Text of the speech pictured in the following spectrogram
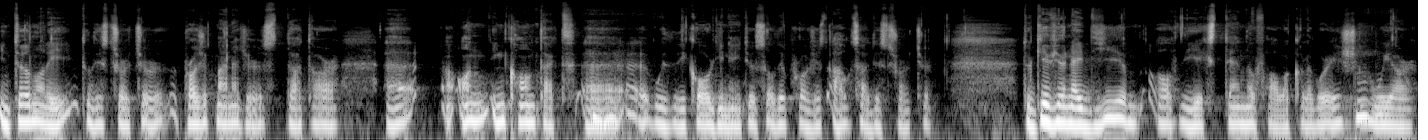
internally to the structure project managers that are uh, on, in contact uh, mm-hmm. with the coordinators of the projects outside the structure. To give you an idea of the extent of our collaboration, mm-hmm. we are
